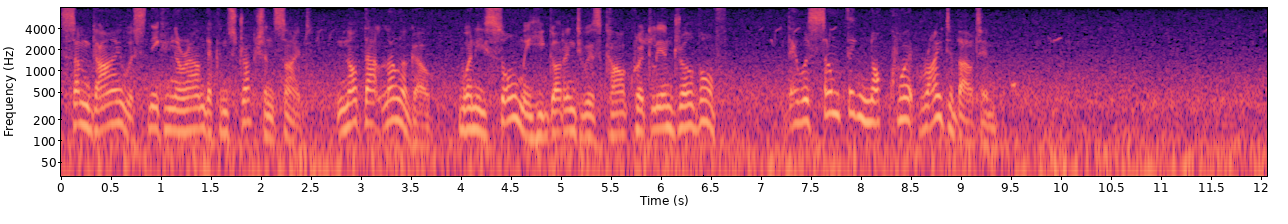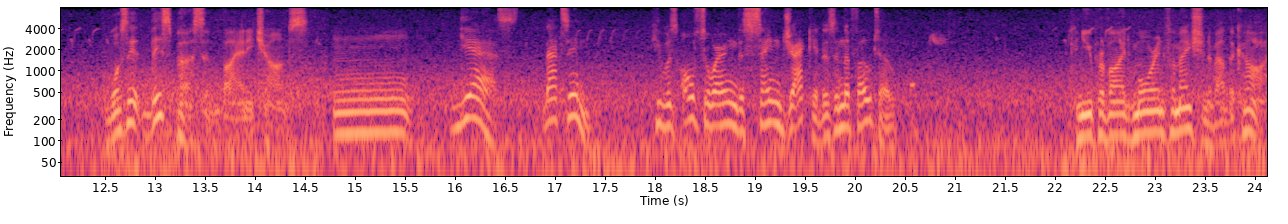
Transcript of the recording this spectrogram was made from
Some guy was sneaking around the construction site, not that long ago. When he saw me, he got into his car quickly and drove off. There was something not quite right about him. Was it this person by any chance? Mm, yes, that's him. He was also wearing the same jacket as in the photo. Can you provide more information about the car?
